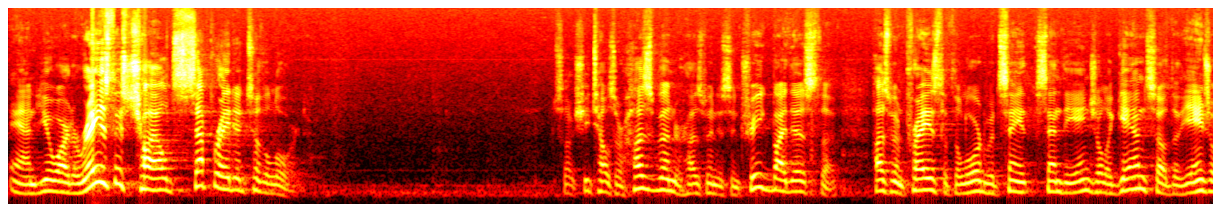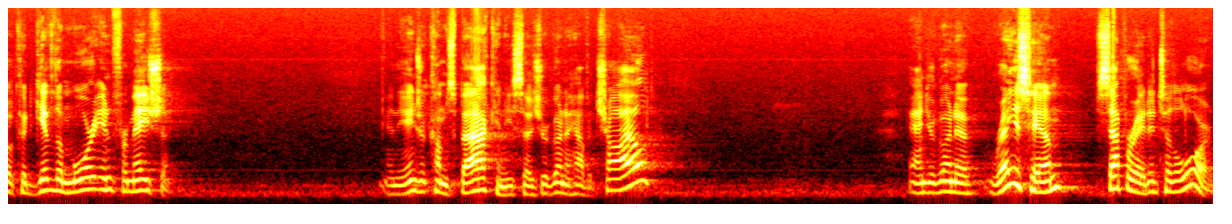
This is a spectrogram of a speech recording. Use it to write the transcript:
and you are to raise this child separated to the Lord. So she tells her husband. Her husband is intrigued by this. The husband prays that the Lord would send the angel again so that the angel could give them more information. And the angel comes back and he says, You're going to have a child, and you're going to raise him separated to the Lord.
